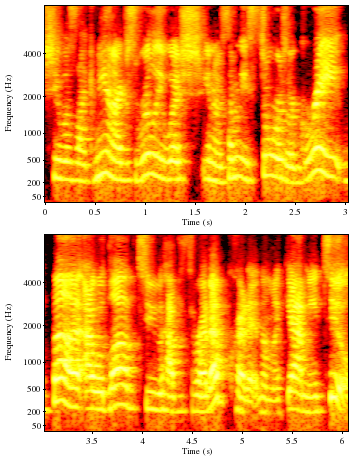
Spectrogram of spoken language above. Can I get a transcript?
she was like, man, I just really wish, you know, some of these stores are great, but I would love to have a thredUP credit. And I'm like, yeah, me too.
